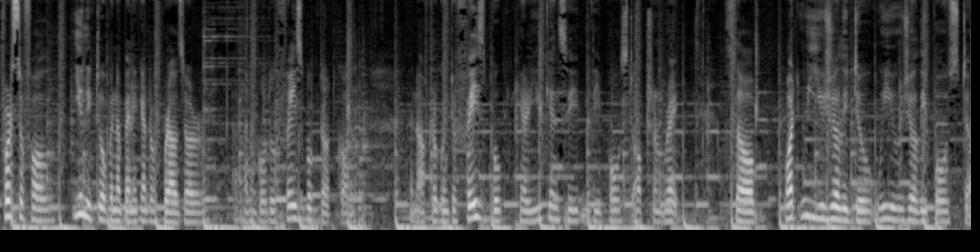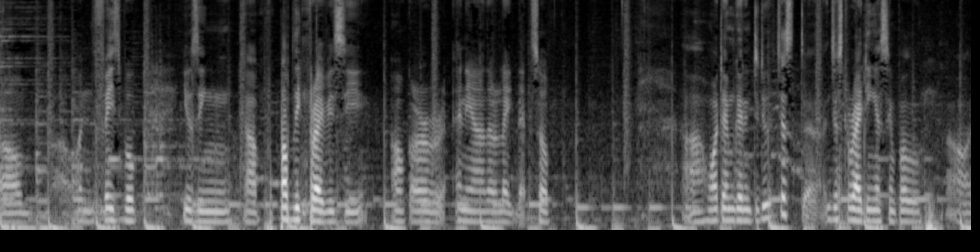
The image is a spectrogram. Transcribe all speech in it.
First of all, you need to open up any kind of browser and then go to facebook.com and after going to Facebook here you can see the post option right? So what we usually do we usually post um, on Facebook using uh, public privacy or any other like that. So uh, what I'm going to do just uh, just writing a simple uh,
